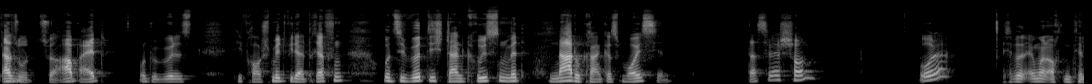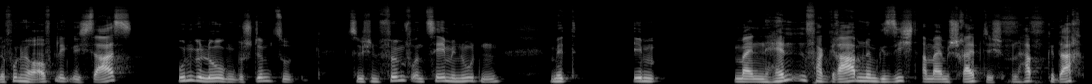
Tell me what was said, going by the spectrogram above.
also mhm. zur Arbeit, und du würdest die Frau Schmidt wieder treffen und sie würde dich dann grüßen mit, na du krankes Mäuschen. Das wäre schon, oder? Ich habe dann irgendwann auch den Telefonhörer aufgelegt und ich saß, ungelogen, bestimmt so zwischen fünf und zehn Minuten mit im meinen Händen vergrabenem Gesicht an meinem Schreibtisch und hab gedacht,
